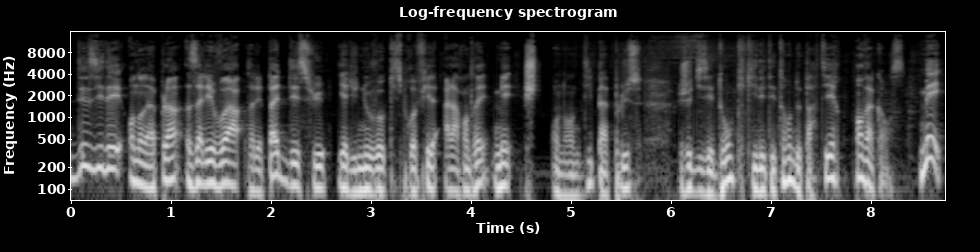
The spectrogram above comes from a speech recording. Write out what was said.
Des idées, on en a plein. Vous allez voir, vous n'allez pas être déçus. Il y a du nouveau qui se profile à la rentrée, mais on n'en dit pas plus. Je disais donc qu'il était temps de partir en vacances. Mais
